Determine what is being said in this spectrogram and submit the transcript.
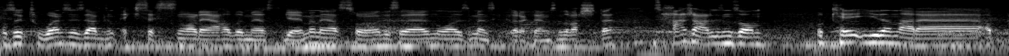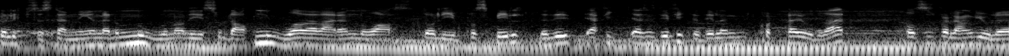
Og så i toeren syns jeg liksom eksessen var det jeg hadde mest gøy med, men jeg så jo disse, noen av disse menneskekarakterene som det verste. Så her så er det liksom sånn OK, i den der eh, apokalypsestemningen mellom noen av de soldatene, noe av det der nå står liv på spill det de, Jeg, fikk- jeg syns de fikk det til en kort periode der. Og selvfølgelig han gule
